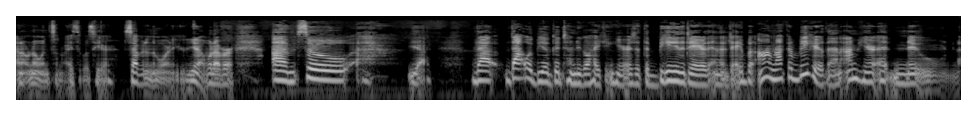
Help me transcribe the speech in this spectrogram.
I don't know when sunrise it was here, seven in the morning, you know, whatever. Um, so yeah, that, that would be a good time to go hiking here is at the beginning of the day or the end of the day, but I'm not going to be here then. I'm here at noon.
